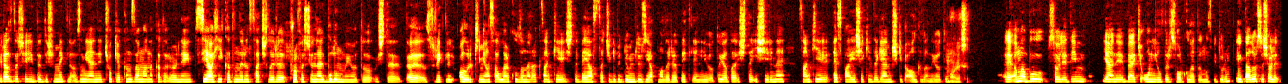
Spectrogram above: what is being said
biraz da şeyi de düşünmek lazım. Yani çok yakın zamana kadar örneğin siyahi kadınların saçları profesyonel bulunmuyordu. İşte e, sürekli ağır kimyasallar kullanarak sanki işte beyaz saçı gibi dümdüz yapmaları bekleniliyordu ya da işte iş yerine sanki pespaye şekilde gelmiş gibi algılanıyordu. maalesef. E, ama bu söylediğim yani belki 10 yıldır sorguladığımız bir durum. E, daha doğrusu şöyle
